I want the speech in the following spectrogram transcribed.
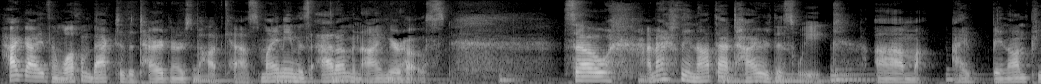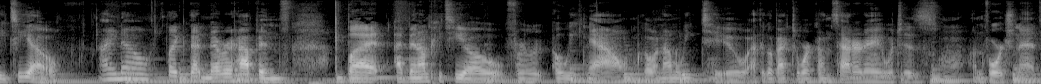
Hi, guys, and welcome back to the Tired Nurse Podcast. My name is Adam, and I'm your host. So, I'm actually not that tired this week. Um, I've been on PTO. I know, like, that never happens, but I've been on PTO for a week now. I'm going on week two. I have to go back to work on Saturday, which is uh, unfortunate.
